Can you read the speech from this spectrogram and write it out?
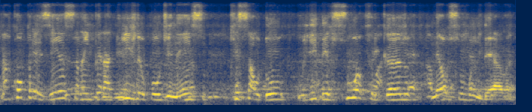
marcou presença na Imperatriz Leopoldinense, que saudou o líder sul-africano Nelson Mandela.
